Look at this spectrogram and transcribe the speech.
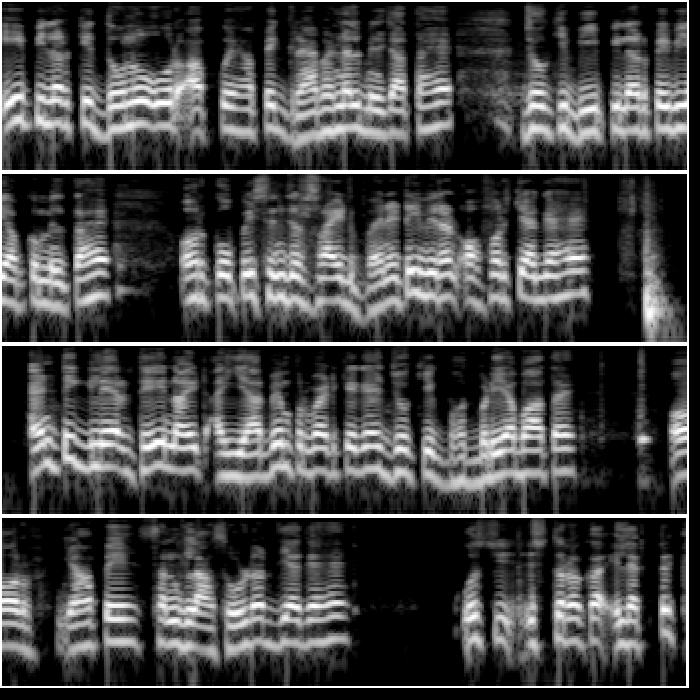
ए पिलर के दोनों ओर आपको यहाँ पे ग्रैब हैंडल मिल जाता है, जो कि बी पिलर पे भी आपको मिलता है। और co-passenger side vanity mirror offer किया गया है। Anti glare day night I R provide किया गया है, जो कि एक बहुत बढ़िया बात है। और यहाँ पे सन ग्लास होल्डर दिया गया है। उस इस तरह का इलेक्ट्रिक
